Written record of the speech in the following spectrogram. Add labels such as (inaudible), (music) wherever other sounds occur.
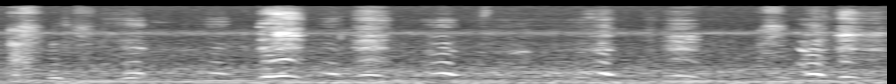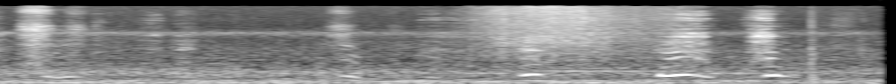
Ha ha ha!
